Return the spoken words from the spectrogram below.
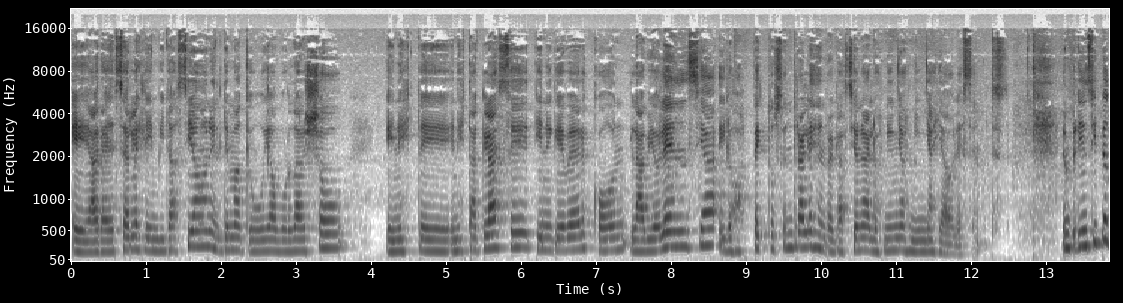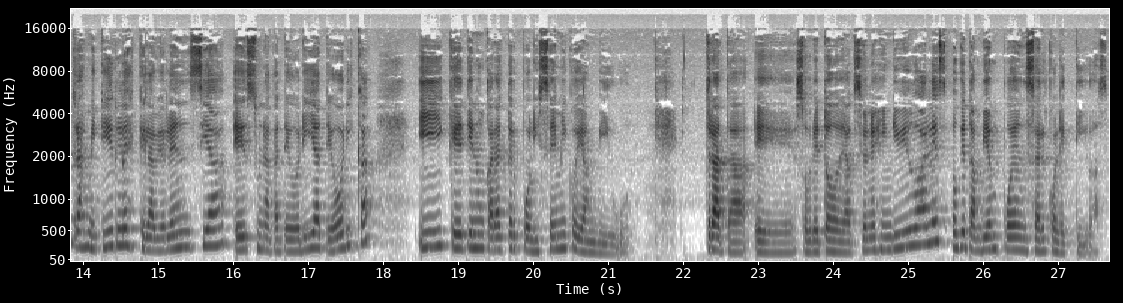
Eh, agradecerles la invitación, el tema que voy a abordar yo en, este, en esta clase tiene que ver con la violencia y los aspectos centrales en relación a los niños, niñas y adolescentes. En principio, transmitirles que la violencia es una categoría teórica y que tiene un carácter polisémico y ambiguo. Trata eh, sobre todo de acciones individuales o que también pueden ser colectivas.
